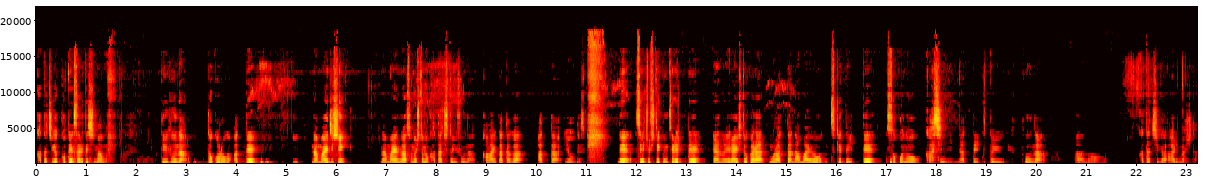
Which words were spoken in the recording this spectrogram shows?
形が固定されてしまう っていうふうなところがあって名前自身名前がその人の形というふうな考え方があったようです。で成長していくにつれてあの偉い人からもらった名前をつけていってそこの歌詞になっていくというふうなあの形がありました。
